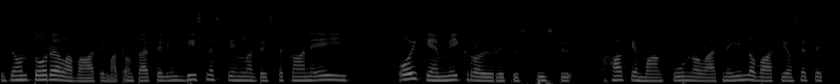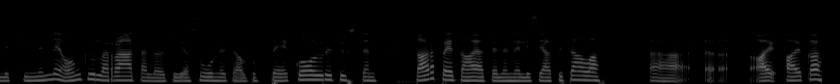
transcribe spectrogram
ja se on todella vaatimatonta. Eli Business Finlandistakaan ei oikein mikroyritys pysty hakemaan kunnolla, että ne innovaatiosetelitkin, niin ne on kyllä räätälöity ja suunniteltu PK-yritysten tarpeita ajatellen, eli siellä pitää olla ää, aika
